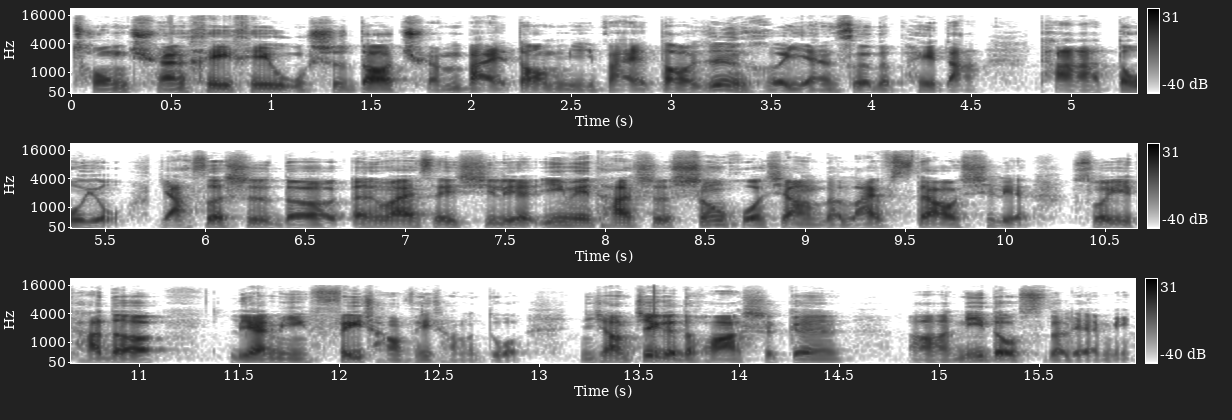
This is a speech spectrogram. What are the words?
从全黑黑武士到全白到米白到任何颜色的配搭，它都有。亚瑟士的 NYC 系列，因为它是生活向的 lifestyle 系列，所以它的联名非常非常的多。你像这个的话是跟。啊，Needles 的联名，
